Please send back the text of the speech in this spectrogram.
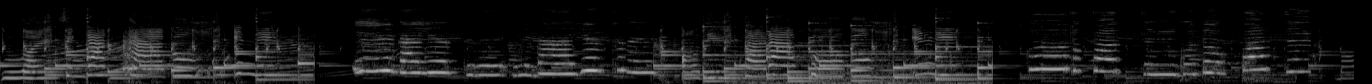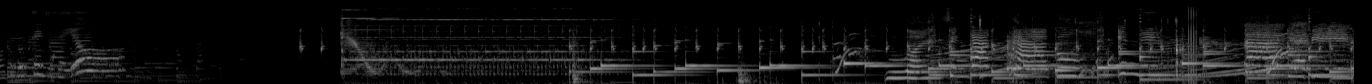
무얼 생각하고 있니? 일가 유튜브 일가 유튜브 어디 바라보고 있니? 구독 버튼 구독 버튼 구독해주세요 무얼 생각하고 있니? 따개비로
